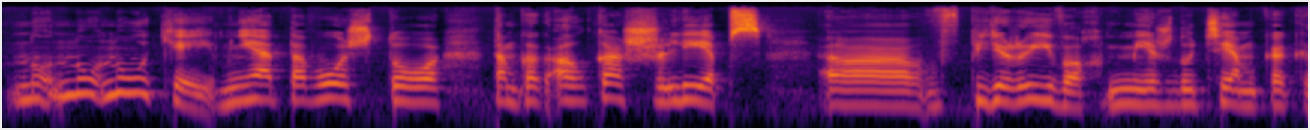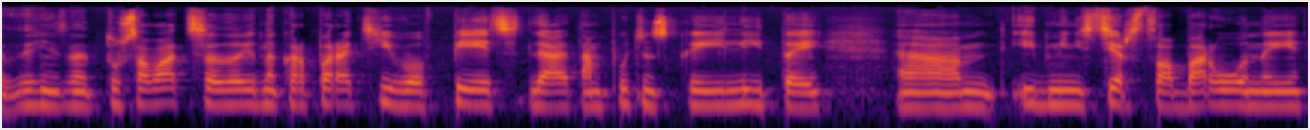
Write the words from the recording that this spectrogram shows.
Ну, ну, ну окей. Мне от того, что там как алкаш Лепс в перерывах между тем, как, не знаю, тусоваться на корпоративах, петь для там путинской элитой э, и Министерства обороны,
